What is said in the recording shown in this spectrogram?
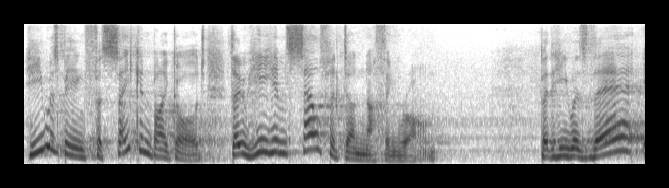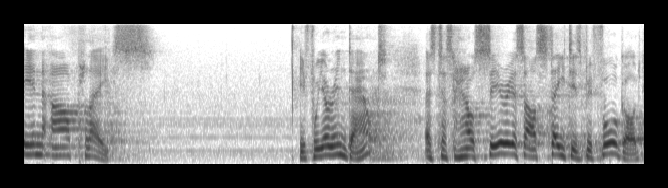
He was being forsaken by God, though he himself had done nothing wrong. But he was there in our place. If we are in doubt as to how serious our state is before God,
